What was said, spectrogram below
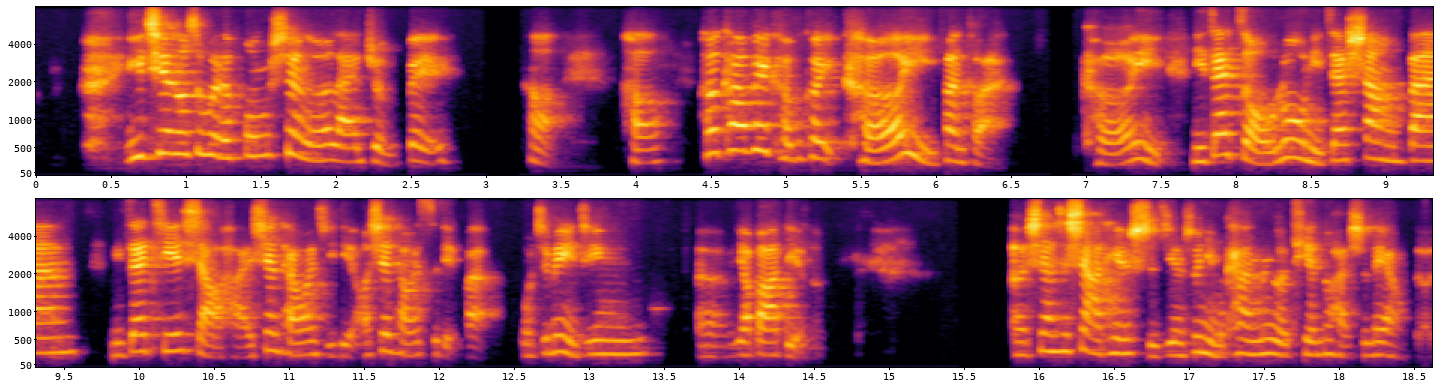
一切都是为了丰盛而来准备。好，好，喝咖啡可不可以？可以，饭团可以。你在走路，你在上班，你在接小孩。现在台湾几点？哦，现在台湾四点半。我这边已经呃要八点了。呃，现在是夏天时间，所以你们看那个天都还是亮的。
